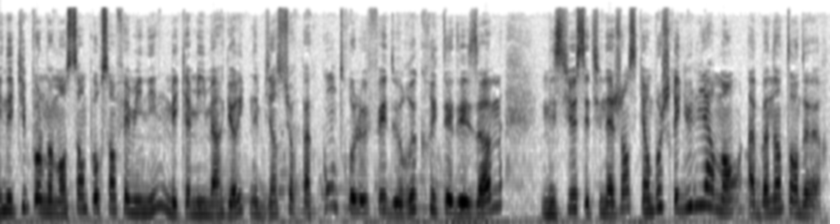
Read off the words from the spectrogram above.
Une équipe pour le moment 100% féminine, mais Camille Marguerite n'est bien sûr pas contre le fait de recruter des hommes. Messieurs, c'est une agence qui embauche régulièrement, à bon entendeur.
